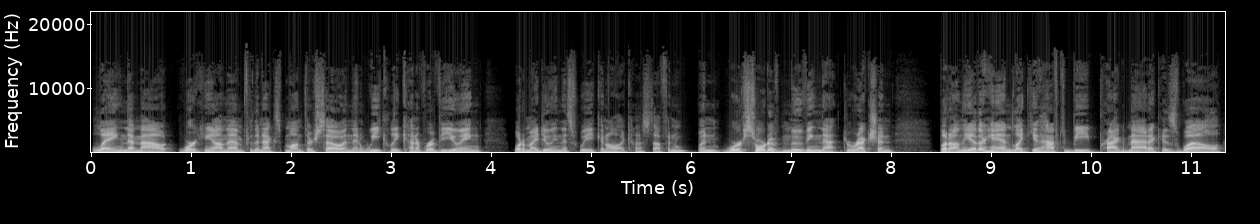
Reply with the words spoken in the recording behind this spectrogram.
laying them out, working on them for the next month or so, and then weekly kind of reviewing what am I doing this week and all that kind of stuff. And when we're sort of moving that direction, but on the other hand, like you have to be pragmatic as well.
